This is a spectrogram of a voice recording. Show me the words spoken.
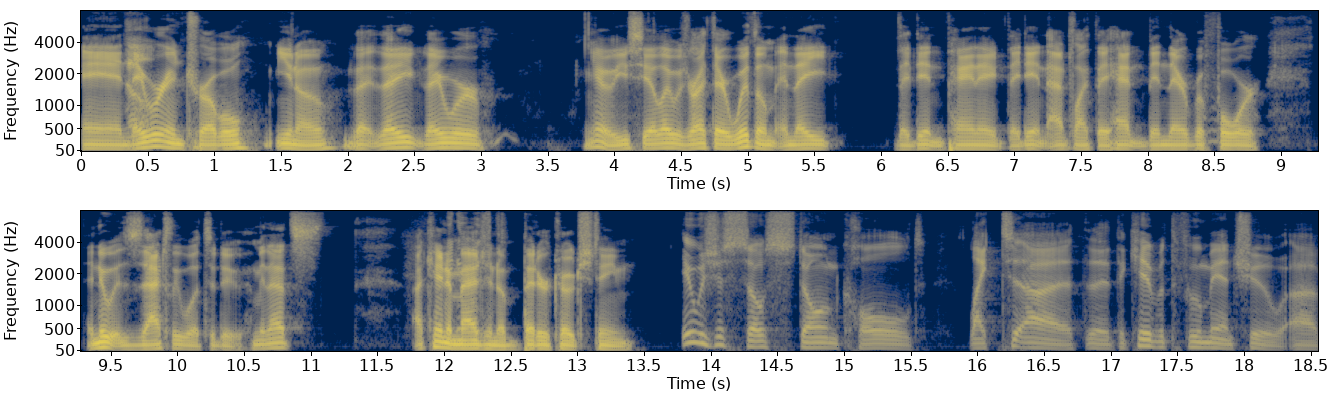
and no. they were in trouble. You know, they they they were, you know, UCLA was right there with them, and they they didn't panic. They didn't act like they hadn't been there before. They knew exactly what to do. I mean, that's I can't imagine a better coach team. It was just so stone cold. Like uh, the the kid with the Fu Manchu, uh,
